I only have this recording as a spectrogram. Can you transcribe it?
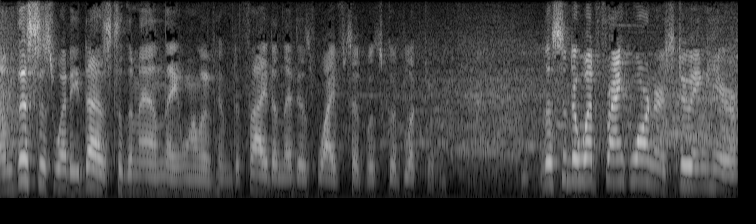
And this is what he does to the man they wanted him to fight and that his wife said was good looking. Listen to what Frank Warner's doing here.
